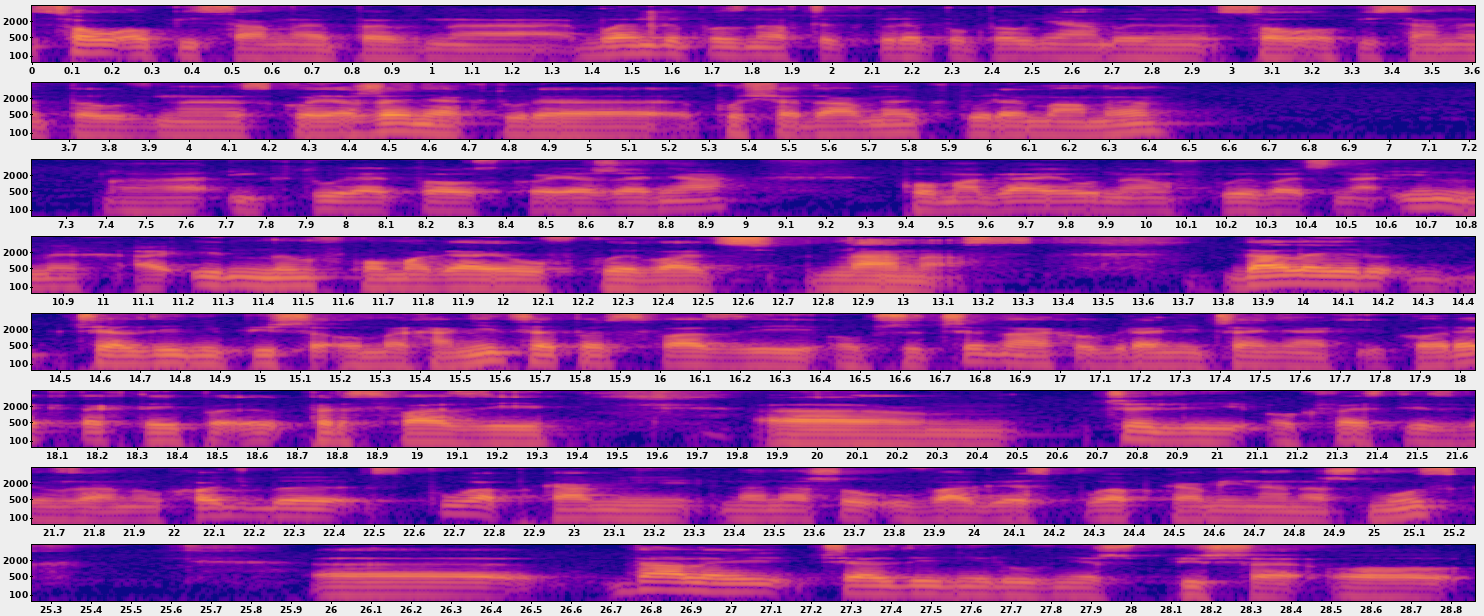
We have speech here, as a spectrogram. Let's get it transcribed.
są opisane pewne błędy poznawcze, które popełniamy, są opisane pewne skojarzenia, które posiadamy, które mamy i które to skojarzenia pomagają nam wpływać na innych, a innym pomagają wpływać na nas. Dalej Cialdini pisze o mechanice perswazji, o przyczynach, ograniczeniach i korektach tej perswazji, czyli o kwestię związaną choćby z pułapkami na naszą uwagę, z pułapkami na nasz mózg, dalej Cialdini również pisze o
